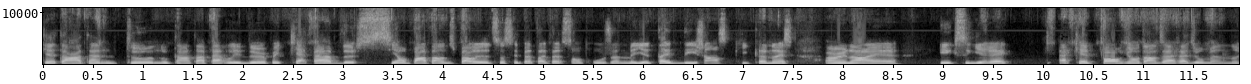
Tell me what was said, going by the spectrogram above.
que t'entends une tune ou t'entends parler d'eux, puis capable de, si on n'a pas entendu parler de ça, c'est peut-être parce qu'ils sont trop jeunes, mais il y a peut-être des chances qu'ils connaissent un air X, Y à quelque part qu'ils ont entendu à la radio maintenant,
